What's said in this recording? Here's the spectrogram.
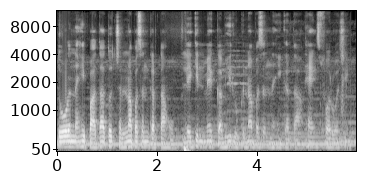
दौड़ नहीं पाता तो चलना पसंद करता हूँ लेकिन मैं कभी रुकना पसंद नहीं करता। थैंक्स फॉर वॉचिंग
